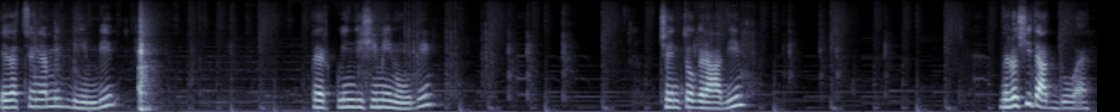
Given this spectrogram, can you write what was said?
Ed azioniamo il bimbi per 15 minuti, 100 gradi, velocità 2.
